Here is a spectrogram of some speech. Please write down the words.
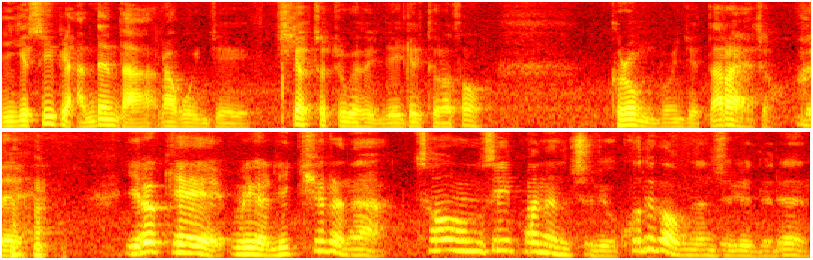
이게 수입이 안 된다라고 이제 식약처 쪽에서 이제 얘기를 들어서 그럼 뭐 이제 따라야죠. 네. 이렇게 우리가 리큐르나 처음 수입하는 주류, 코드가 없는 주류들은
